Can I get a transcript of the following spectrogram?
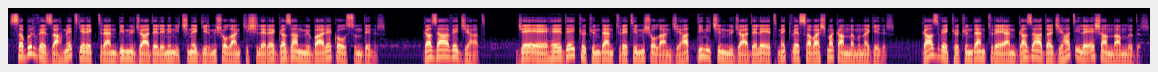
Sabır ve zahmet gerektiren bir mücadelenin içine girmiş olan kişilere gazan mübarek olsun denir. Gaza ve cihat. CEHD kökünden türetilmiş olan cihat, din için mücadele etmek ve savaşmak anlamına gelir. Gaz ve kökünden türeyen gaza da cihat ile eş anlamlıdır.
